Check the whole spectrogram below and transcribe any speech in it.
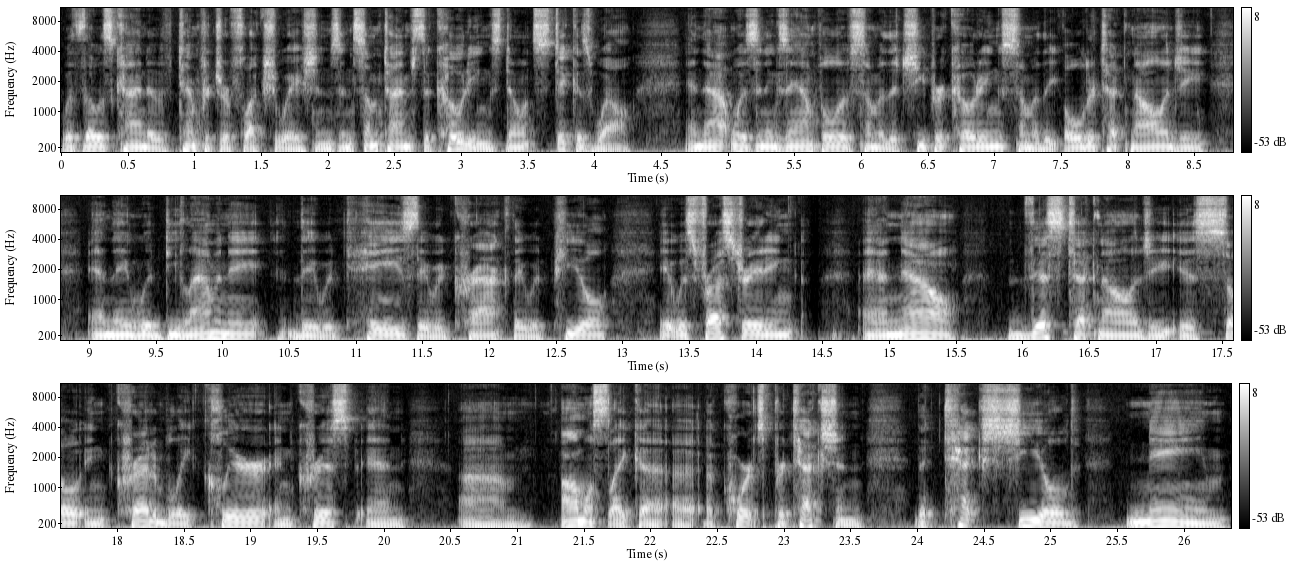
with those kind of temperature fluctuations, and sometimes the coatings don't stick as well. And that was an example of some of the cheaper coatings, some of the older technology, and they would delaminate, they would haze, they would crack, they would peel. It was frustrating, and now this technology is so incredibly clear and crisp and um, almost like a, a, a, quartz protection. The Tech Shield name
